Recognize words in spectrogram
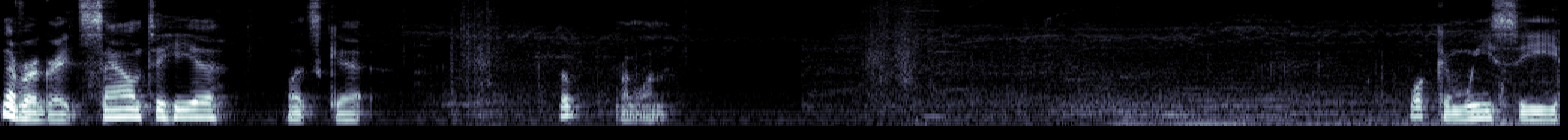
Never a great sound to hear. Let's get... Oh, wrong one. What can we see?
